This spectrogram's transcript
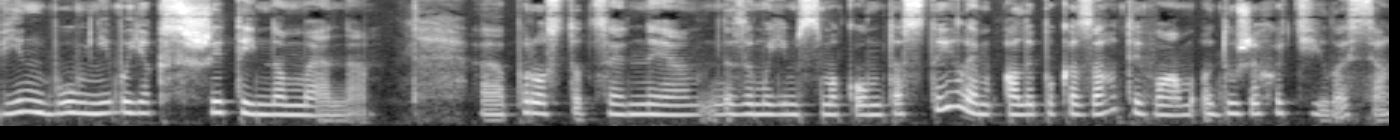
він був ніби як зшитий на мене. Е, Просто це не за моїм смаком та стилем, але показати вам дуже хотілося.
